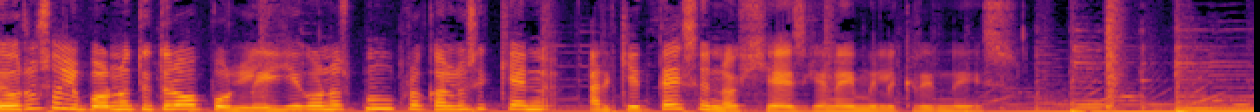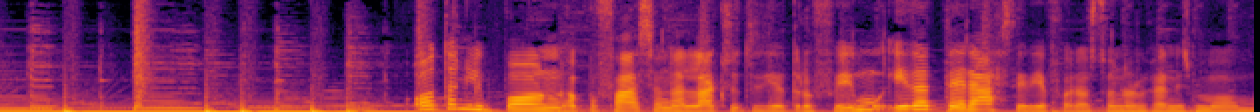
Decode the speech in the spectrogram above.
Θεωρούσα λοιπόν ότι τρώω πολύ, γεγονός που μου προκαλούσε και αρκετές ενοχές, για να είμαι ειλικρινής. Όταν λοιπόν αποφάσισα να αλλάξω τη διατροφή μου, είδα τεράστια διαφορά στον οργανισμό μου.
